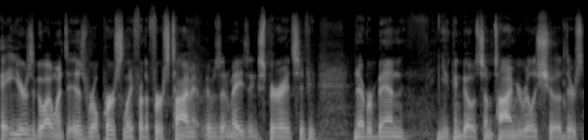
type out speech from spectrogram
Eight years ago, I went to Israel personally for the first time. It, it was an amazing experience. If you've never been, you can go sometime. You really should. There's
